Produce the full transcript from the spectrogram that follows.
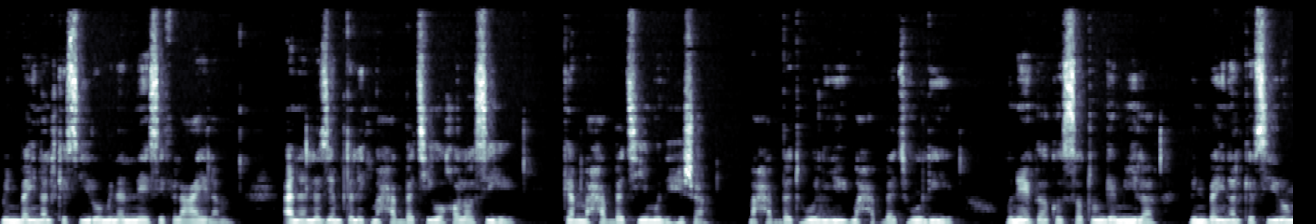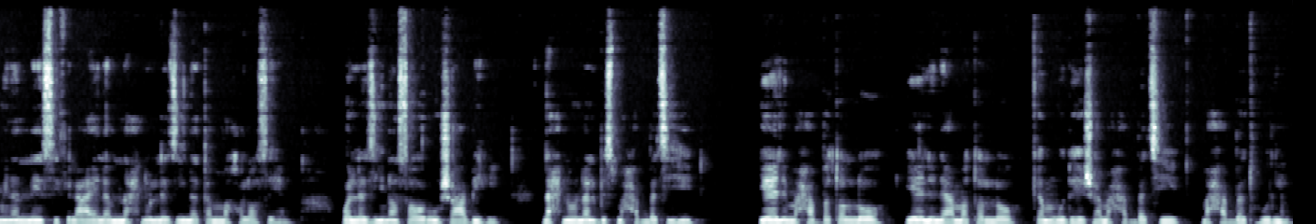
من بين الكثير من الناس في العالم. أنا الذي يمتلك محبتي وخلاصه. كم محبتي مدهشة. محبته لي محبته لي. هناك قصة جميلة من بين الكثير من الناس في العالم. نحن الذين تم خلاصهم والذين صاروا شعبه. نحن نلبس محبته. يا لمحبة الله يا لنعمة الله. كم مدهشة محبتي محبته لي.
